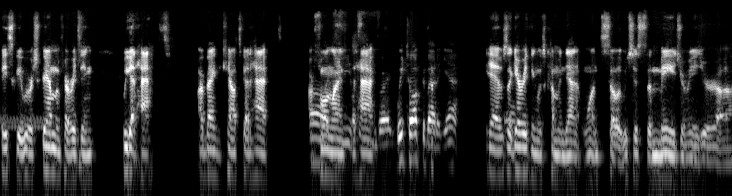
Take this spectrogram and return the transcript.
basically we were scrambling for everything. We got hacked. Our bank accounts got hacked. Our Oh, phone lines Jesus, got hacked. right. We talked about it. Yeah. Yeah, it was like everything was coming down at once. So it was just a major, major uh,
